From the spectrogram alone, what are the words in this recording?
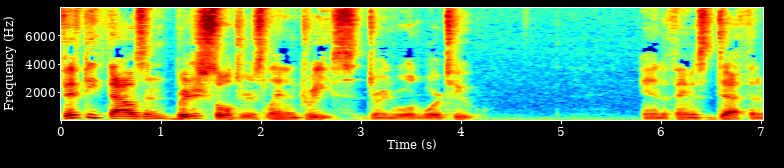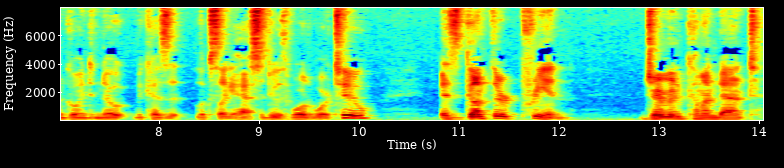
50,000 British soldiers landed in Greece during World War II. And a famous death that I'm going to note because it looks like it has to do with World War II is Gunther Prien, German commandant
